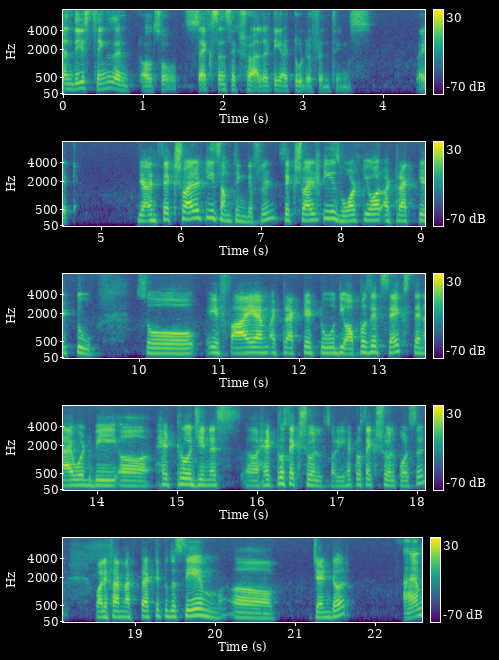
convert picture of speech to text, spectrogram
and these things and also sex and sexuality are two different things, right? yeah and sexuality is something different. Sexuality is what you're attracted to. So if i am attracted to the opposite sex then i would be a heterogeneous uh, heterosexual sorry heterosexual person. While if i'm attracted to the same uh, gender I am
